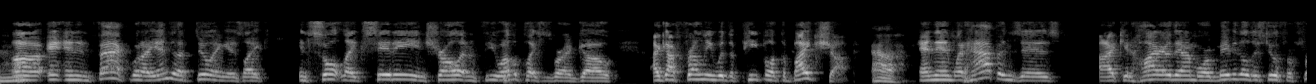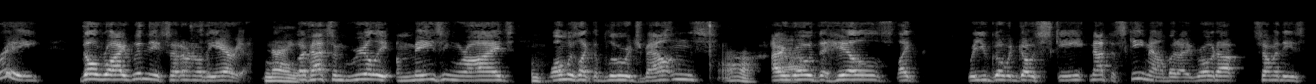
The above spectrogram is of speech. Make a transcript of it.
Mhm. Uh, and, and in fact, what I ended up doing is like in Salt Lake City and Charlotte and a few other places where I go, I got friendly with the people at the bike shop. Oh, And then what happens is I can hire them or maybe they'll just do it for free. They'll ride with me because I don't know the area. nice. I've had some really amazing rides. Mm. One was like the Blue Ridge Mountains. Oh, I Wow. rode the hills, like where you go would go ski, not the ski mountain, but I rode up some of these.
